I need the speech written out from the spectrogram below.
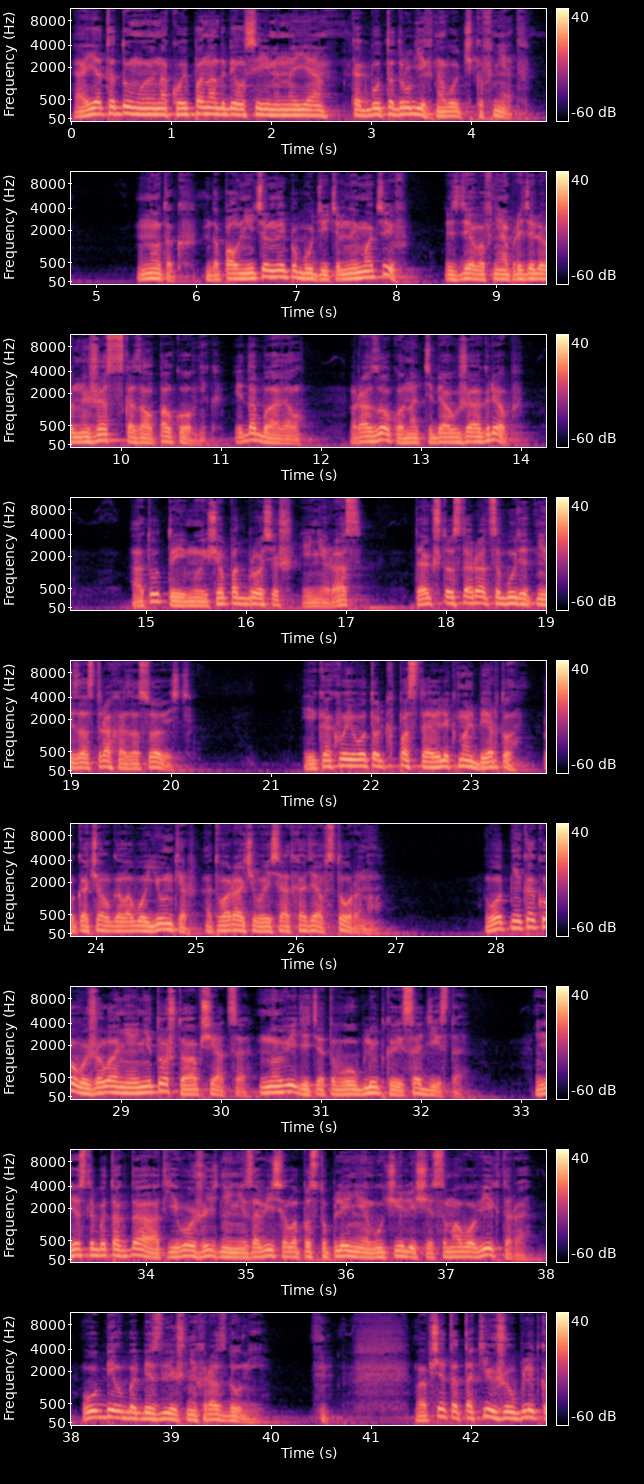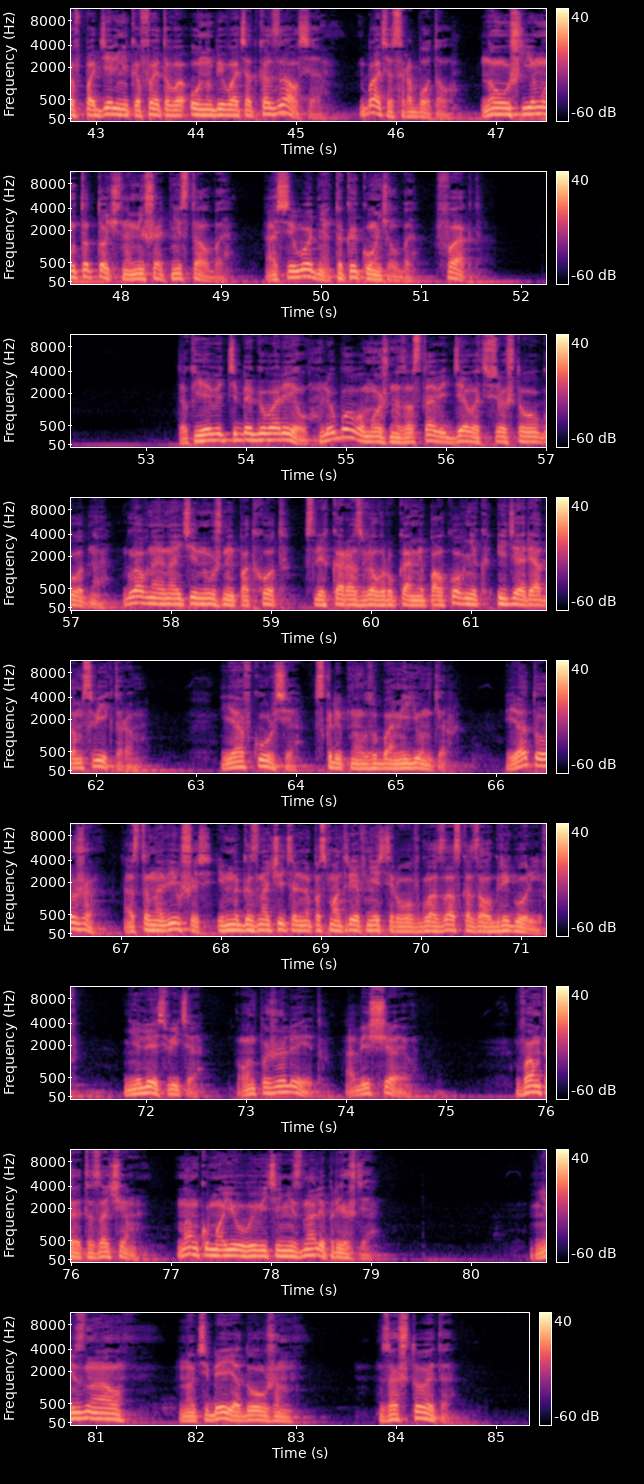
А я-то думаю, на кой понадобился именно я, как будто других наводчиков нет». «Ну так, дополнительный побудительный мотив», – сделав неопределенный жест, сказал полковник. И добавил. «Разок он от тебя уже огреб. А тут ты ему еще подбросишь, и не раз». Так что стараться будет не за страх, а за совесть. «И как вы его только поставили к Мольберту?» – покачал головой юнкер, отворачиваясь и отходя в сторону. «Вот никакого желания не то что общаться, но видеть этого ублюдка и садиста. Если бы тогда от его жизни не зависело поступление в училище самого Виктора, убил бы без лишних раздумий. Хм. Вообще-то таких же ублюдков-подельников этого он убивать отказался. Батя сработал. Но уж ему-то точно мешать не стал бы. А сегодня так и кончил бы. Факт. «Так я ведь тебе говорил, любого можно заставить делать все, что угодно. Главное найти нужный подход», – слегка развел руками полковник, идя рядом с Виктором. «Я в курсе», – скрипнул зубами юнкер. «Я тоже», – остановившись и многозначительно посмотрев Нестерову в глаза, сказал Григорьев. «Не лезь, Витя. Он пожалеет. Обещаю». «Вам-то это зачем? Мамку мою вы ведь и не знали прежде?» «Не знал. Но тебе я должен». «За что это?»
